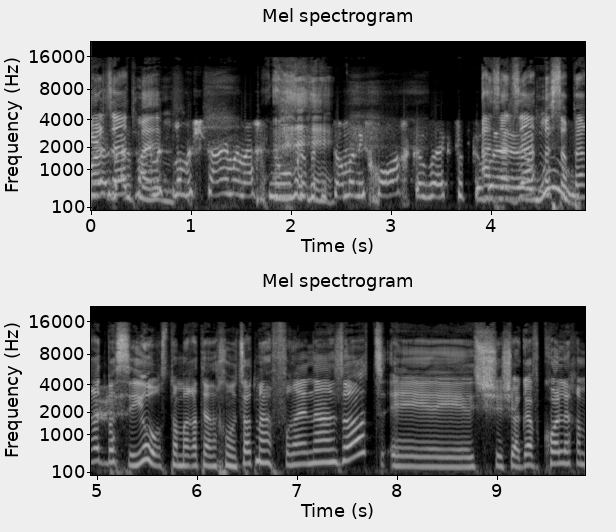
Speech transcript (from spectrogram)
על 2022 אנחנו, כזה פתאום הניחוח כזה, קצת כזה, אז על זה את מספרת בסיור, זאת אומרת, אנחנו יוצאות מהפרנה הזאת, אה, שאגב, כל לחם,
